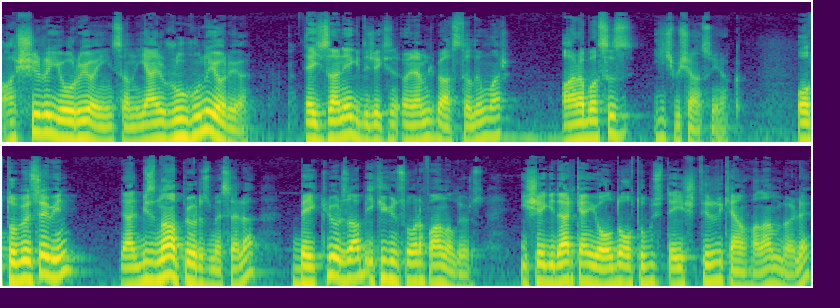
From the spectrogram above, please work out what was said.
aşırı yoruyor insanı. Yani ruhunu yoruyor. Eczaneye gideceksin. Önemli bir hastalığın var. Arabasız hiçbir şansın yok. Otobüse bin. Yani biz ne yapıyoruz mesela? Bekliyoruz abi iki gün sonra falan alıyoruz. İşe giderken yolda otobüs değiştirirken falan böyle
